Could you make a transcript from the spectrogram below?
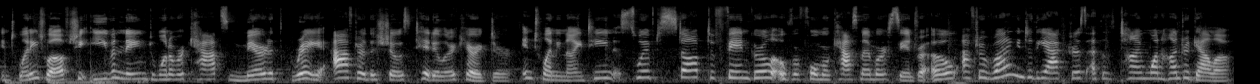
In 2012, she even named one of her cats Meredith Grey after the show's titular character. In 2019, Swift stopped to fangirl over former cast member Sandra Oh after running into the actress at the Time 100 gala.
